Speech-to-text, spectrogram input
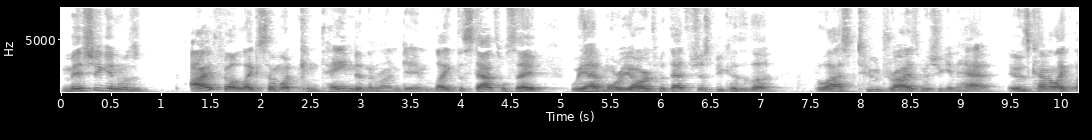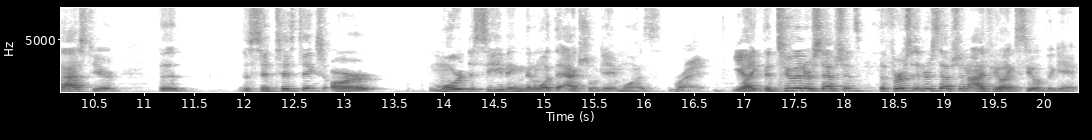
Michigan was I felt like somewhat contained in the run game. Like the stats will say we had more yards, but that's just because of the the last two drives Michigan had. It was kind of like last year. The the statistics are more deceiving than what the actual game was. Right. Yeah. Like the two interceptions, the first interception I feel like sealed the game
